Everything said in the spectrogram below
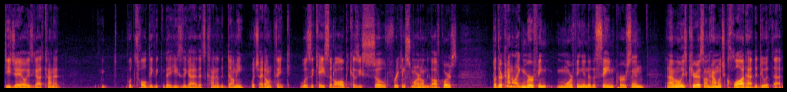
DJ always got kind of told that that he's the guy that's kind of the dummy, which I don't think was the case at all because he's so freaking smart on the golf course. But they're kind of like morphing morphing into the same person, and I'm always curious on how much Claude had to do with that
